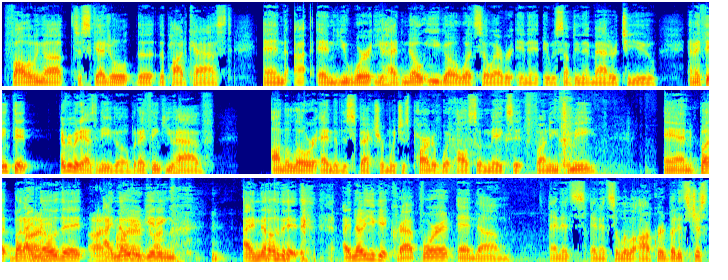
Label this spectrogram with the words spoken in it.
following up to schedule the the podcast and uh, and you were you had no ego whatsoever in it. It was something that mattered to you. And I think that everybody has an ego, but I think you have on the lower end of the spectrum, which is part of what also makes it funny to me. And but but I know I'm- that I'm- i know you're I'm- getting I know that I know you get crap for it and um and it's and it's a little awkward, but it's just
